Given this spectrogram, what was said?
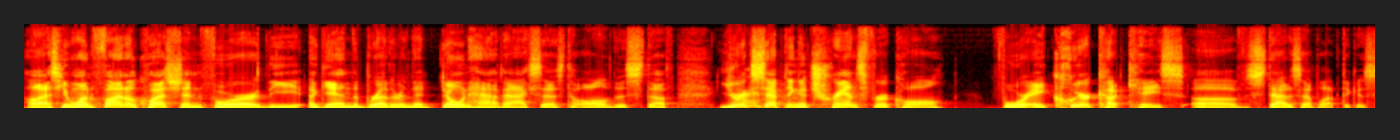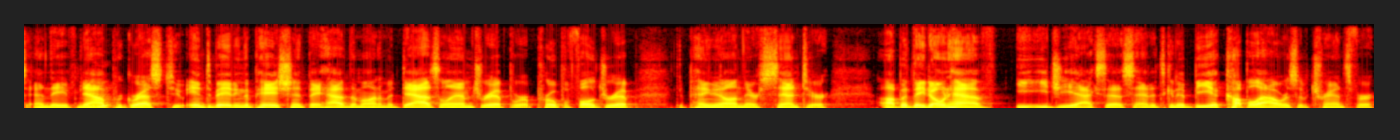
I'll ask you one final question for the, again, the brethren that don't have access to all of this stuff. You're sure. accepting a transfer call for a clear cut case of status epilepticus. And they've now mm-hmm. progressed to intubating the patient. They have them on a midazolam drip or a propofol drip, depending on their center. Uh, but they don't have EEG access, and it's going to be a couple hours of transfer.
